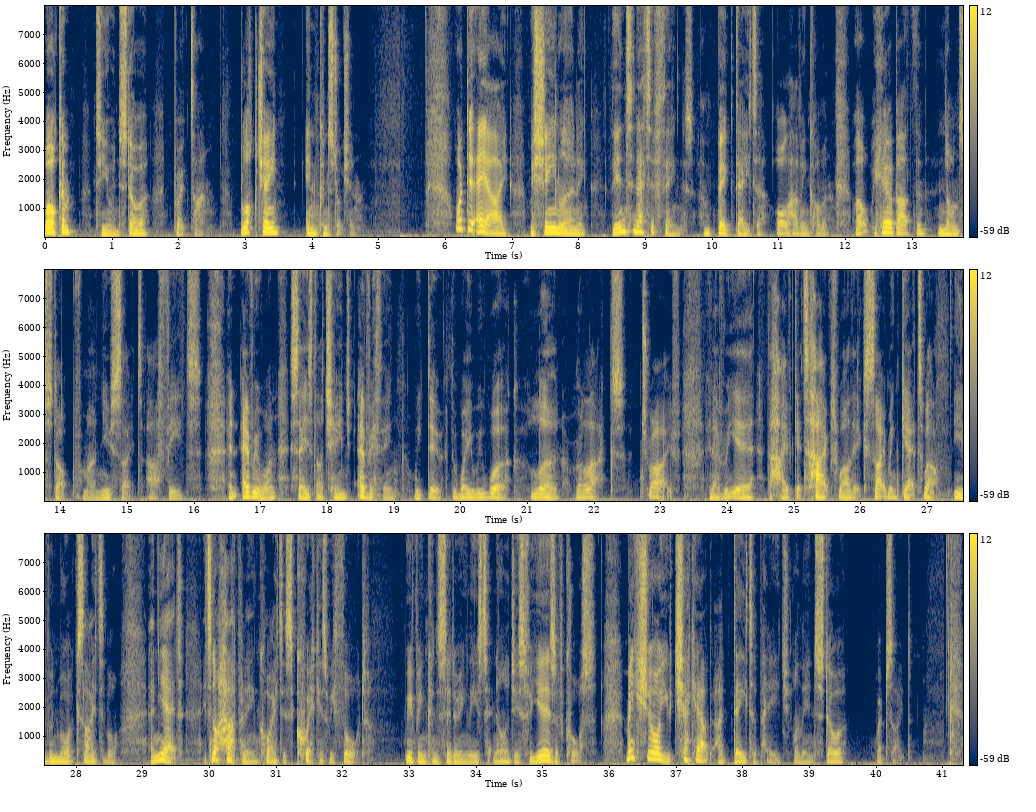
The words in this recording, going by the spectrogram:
Welcome to you Enstoa Break Time. Blockchain in construction. What do AI, machine learning, the Internet of Things, and big data all have in common? Well, we hear about them non stop from our news sites, our feeds, and everyone says they'll change everything we do the way we work, learn, relax, drive. And every year, the hype gets hyped while the excitement gets, well, even more excitable. And yet, it's not happening quite as quick as we thought. We've been considering these technologies for years, of course. Make sure you check out our data page on the Enstoa website.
